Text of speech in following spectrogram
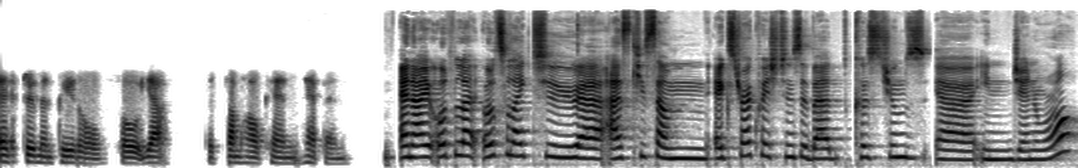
as Jim and Pedro so yeah that somehow can happen And I also like to uh, ask you some extra questions about costumes uh, in general.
